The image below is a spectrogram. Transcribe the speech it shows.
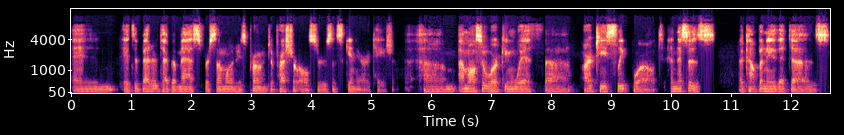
and it's a better type of mask for someone who's prone to pressure ulcers and skin irritation. Um, I'm also working with uh, RT Sleep World, and this is a company that does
